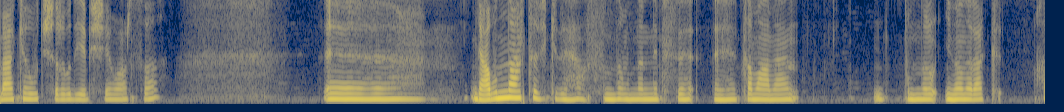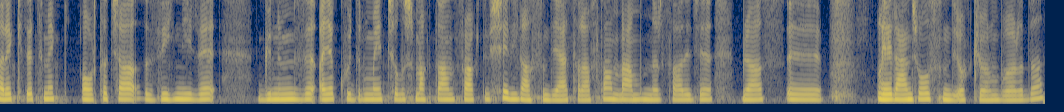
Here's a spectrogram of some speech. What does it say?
belki havuç şarabı diye bir şey varsa. Eee ya bunlar tabii ki de aslında bunların hepsi e, tamamen bunlara inanarak hareket etmek ortaçağ zihniyle günümüze ayak uydurmaya çalışmaktan farklı bir şey değil aslında diğer taraftan. Ben bunları sadece biraz e, eğlence olsun diye okuyorum bu arada.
